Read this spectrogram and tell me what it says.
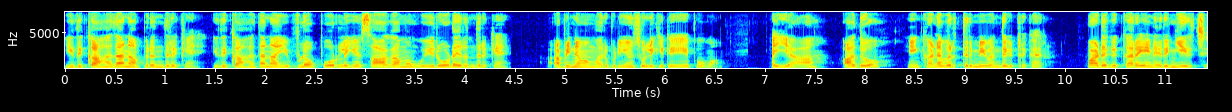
இதுக்காக தான் நான் பிறந்திருக்கேன். இதுக்காக தான் நான் இவ்வளோ போர்லையும் சாகாமல் உயிரோடு இருந்திருக்கேன். அப்படின்னு அவன் மறுபடியும் சொல்லிக்கிட்டே போவான். ஐயா அதோ என் கணவர் திரும்பி வந்துக்கிட்டு இருக்கார். படகு கரையை நெருங்கிருச்சு.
